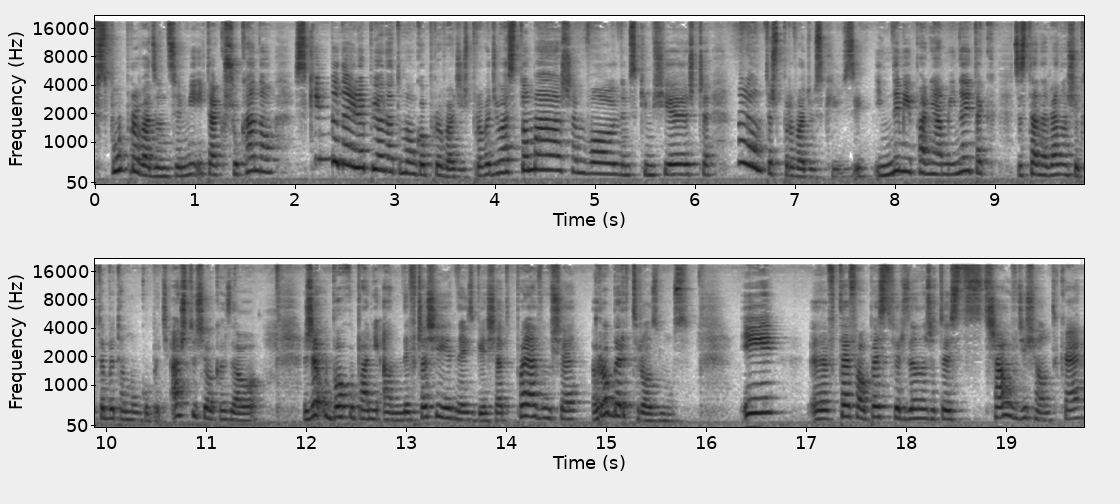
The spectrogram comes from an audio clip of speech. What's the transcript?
współprowadzącymi i tak szukano, z kim by najlepiej ona to mogła prowadzić. Prowadziła z Tomaszem Wolnym, z kimś jeszcze, no ale on też prowadził z, z innymi paniami. No i tak zastanawiano się, kto by to mógł być. Aż tu się okazało, że u boku pani Anny w czasie jednej z biesiad pojawił się Robert Rozmus. I w TVP stwierdzono, że to jest strzał w dziesiątkę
